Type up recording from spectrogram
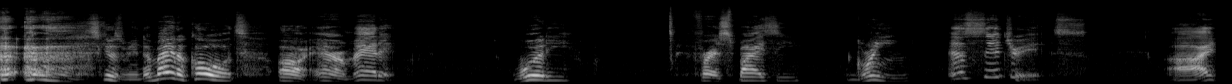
Excuse me. The main accords are aromatic, woody, fresh spicy, green, and citrus. Alright.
